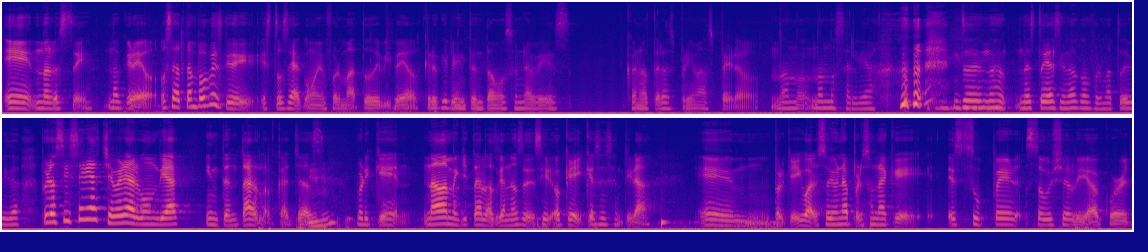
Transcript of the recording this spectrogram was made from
Eh, no lo sé, no creo. O sea, tampoco es que esto sea como en formato de video. Creo que lo intentamos una vez con otras primas, pero no, no, no nos salió. Entonces no, no estoy haciendo con formato de video. Pero sí sería chévere algún día intentarlo, ¿cachas? Porque nada me quita las ganas de decir, ok, ¿qué se sentirá? Em, porque igual soy una persona que es súper socially awkward,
